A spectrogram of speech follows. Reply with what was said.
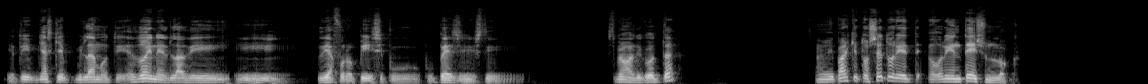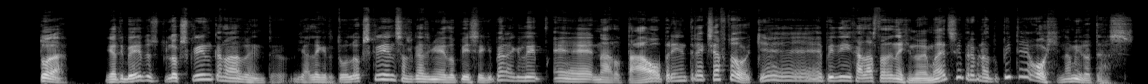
γιατί μιας και μιλάμε ότι εδώ είναι δηλαδή η διαφοροποίηση που, που παίζει στη, στην πραγματικότητα, ε, υπάρχει και το set orientation lock. Τώρα, για την περίπτωση του lock screen, καταλαβαίνετε. Διαλέγετε το lock screen, σας βγάζει μια ειδοποίηση εκεί πέρα και λέει ε, Να ρωτάω πριν τρέξει αυτό. Και επειδή η χαλάστα δεν έχει νόημα έτσι, πρέπει να του πείτε όχι, να μην ρωτάς.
